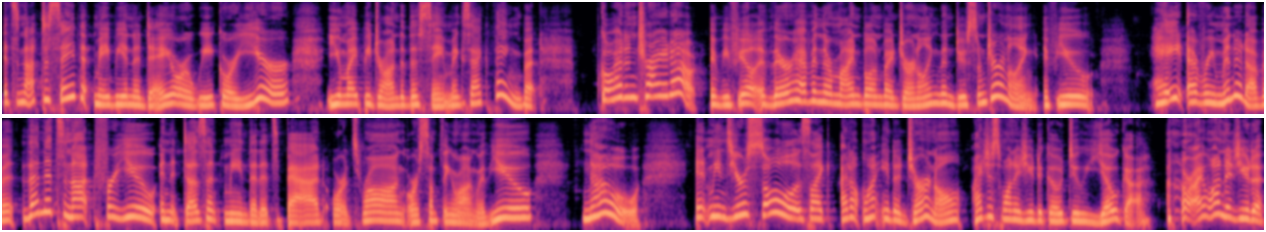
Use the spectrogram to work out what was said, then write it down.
It's not to say that maybe in a day or a week or a year, you might be drawn to the same exact thing, but go ahead and try it out. If you feel, if they're having their mind blown by journaling, then do some journaling. If you hate every minute of it, then it's not for you. And it doesn't mean that it's bad or it's wrong or something wrong with you. No, It means your soul is like, I don't want you to journal. I just wanted you to go do yoga, or I wanted you to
